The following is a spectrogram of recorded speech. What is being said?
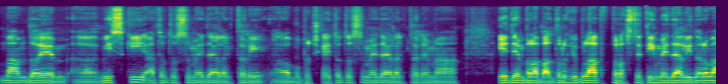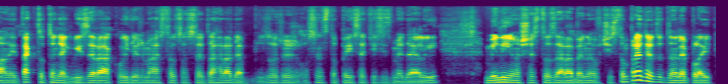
mám dojem uh, whisky a toto sú medaile, ktoré, alebo počkaj, toto sú medaile, ktoré má jeden blab a druhý blab, proste tých medailí normálne, tak toto nejak vyzerá, ako ideš majstrovca sveta hrať a zložíš 850 tisíc medailí, 1 600 zarabeného v čistom, preto je to ten replay,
